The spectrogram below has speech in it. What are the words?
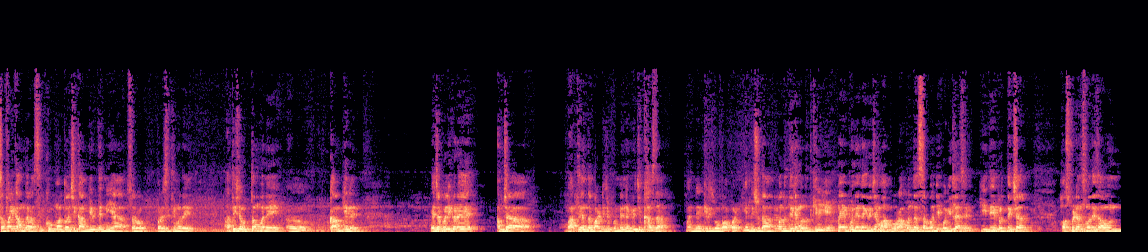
सफाई कामगार असतील खूप महत्वाची कामगिरी त्यांनी या सर्व परिस्थितीमध्ये अतिशय उत्तमपणे काम केले. याच्या पलीकडे आमच्या भारतीय जनता पार्टीचे पुण्यनगरीचे खासदार मान्य गिरीशभाऊ बापट यांनी सुद्धा पद्धतीने मदत केलेली आहे. पुण्यनगरीचे महापौर आपण तर सर्वांनी बघितलं असेल की ते प्रत्यक्षात हॉस्पिटल्समध्ये जाऊन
